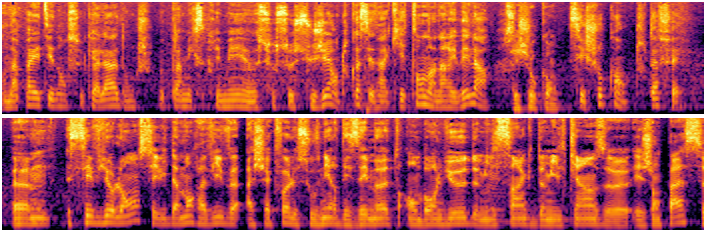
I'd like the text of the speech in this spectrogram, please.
On n'a pas été dans ce cas-là, donc je ne peux pas m'exprimer euh, sur ce sujet. En tout cas, c'est inquiétant d'en arriver là. C'est choquant. C'est choquant, tout à fait. Euh, ces violences, évidemment, ravivent à chaque fois le souvenir des émeutes en banlieue 2005, 2015 euh, et j'en passe.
